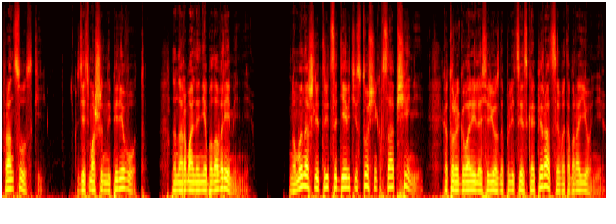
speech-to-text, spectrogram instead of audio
французский. Здесь машинный перевод. На нормальный не было времени. Но мы нашли 39 источников сообщений, которые говорили о серьезной полицейской операции в этом районе.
